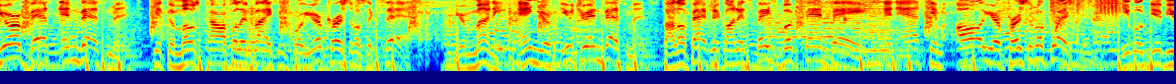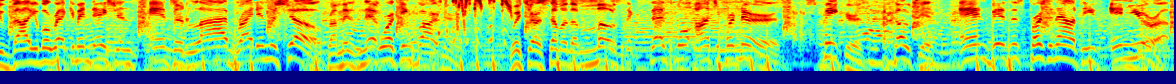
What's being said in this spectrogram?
Your best investment. Get the most powerful advices for your personal success, your money, and your future investments. Follow Patrick on his Facebook fan page and ask him all your personal questions. He will give you valuable recommendations answered live right in the show from his networking partners, which are some of the most successful entrepreneurs, speakers, coaches, and business personalities in Europe.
